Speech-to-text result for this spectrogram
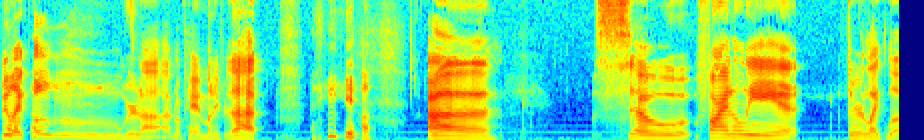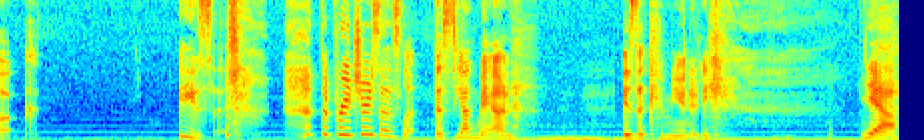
Be like, oh, we're not. I'm not paying money for that. yeah. Uh, so finally, they're like, look, he's. the preacher says, look, this young man is a community. Yeah.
